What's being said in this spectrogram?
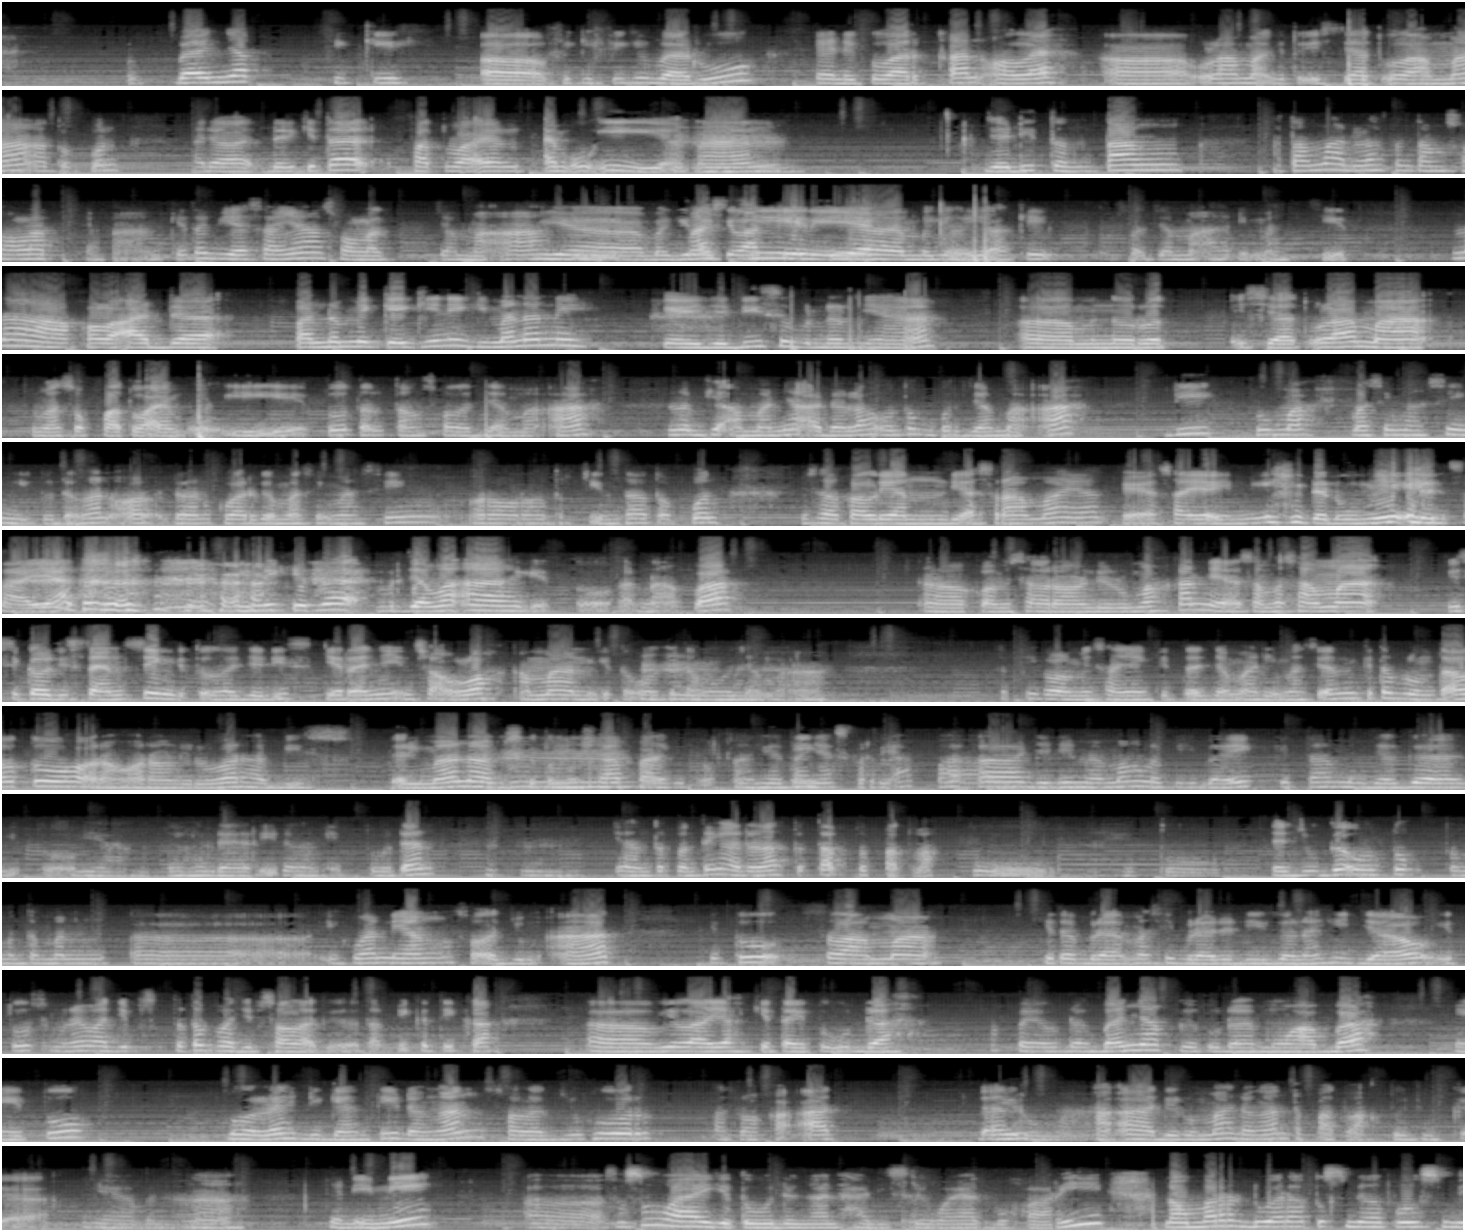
banyak fikih eh, fikih-fikih baru yang dikeluarkan oleh eh, ulama gitu istiadat ulama ataupun ada dari kita fatwa MUI ya kan Mm-mm. jadi tentang pertama adalah tentang sholat ya kan? Kita biasanya sholat jamaah Iya, di bagi masjid, laki-laki nih. iya bagi laki-laki sholat jamaah di masjid. Nah kalau ada pandemi kayak gini gimana nih? Oke jadi sebenarnya eh, menurut istiadat ulama termasuk fatwa MUI itu tentang sholat jamaah lebih amannya adalah untuk berjamaah di rumah masing-masing gitu dengan or- dengan keluarga masing-masing orang-orang tercinta ataupun misal kalian di asrama ya kayak saya ini dan Umi. Dan saya. Ini kita berjamaah gitu. Karena apa? Eh, kalau misalnya orang di rumah kan ya sama-sama physical distancing gitu lah. Jadi sekiranya insya Allah aman gitu kalau kita mau jamaah Tapi kalau misalnya kita jamaah di masjid kan kita belum tahu tuh orang-orang di luar habis dari mana, habis ketemu Mm-mm. siapa gitu kan. Jadi, Kegiatannya seperti apa? uh, uh, jadi memang lebih baik kita menjaga gitu, betul. menghindari dengan itu. Dan Mm-mm. yang terpenting adalah tetap tepat waktu. Nah, itu. Dan juga untuk teman-teman uh, ikhwan yang sholat Jumat itu selama kita ber- masih berada di zona hijau itu sebenarnya wajib tetap wajib sholat gitu tapi ketika uh, wilayah kita itu udah apa ya udah banyak gitu udah muabah yaitu boleh diganti dengan sholat zuhur empat rakaat dan di rumah. Ah, ah, di rumah dengan tepat waktu juga Iya, benar. nah dan ini eh, sesuai gitu dengan hadis riwayat Bukhari nomor 299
